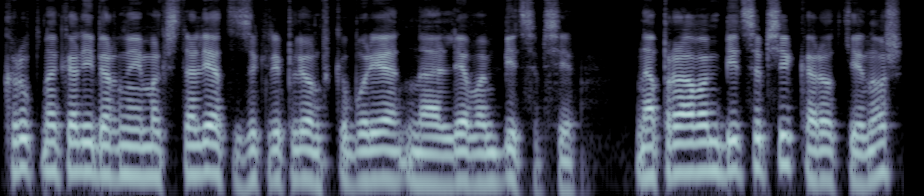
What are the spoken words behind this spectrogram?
Крупнокалиберный макстолет закреплен в кобуре на левом бицепсе. На правом бицепсе короткий нож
